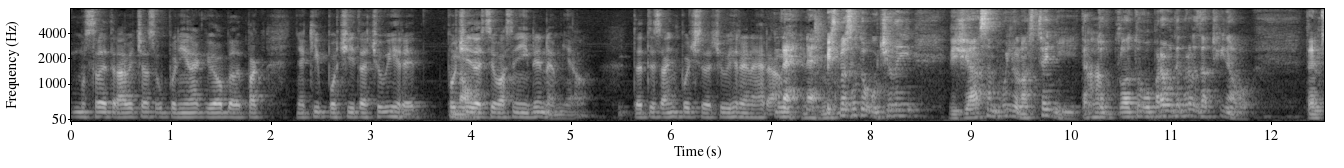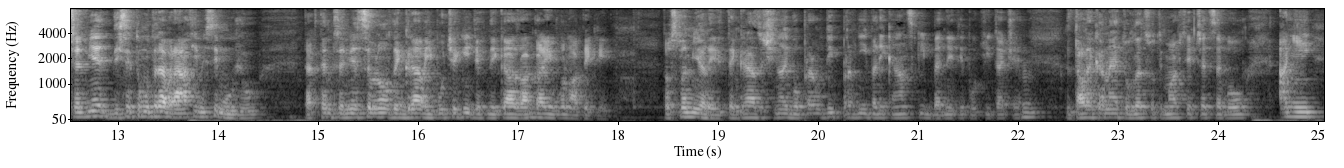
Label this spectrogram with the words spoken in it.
museli trávit čas úplně jinak, jo, byly pak nějaký počítačové hry. Počítač No. si vlastně nikdy neměl. Jsi ani počítačové hry nehrál. Ne, ne, my jsme se to učili, když já jsem chodil na střední, tak to, tohle to opravdu teprve začínalo. Ten předmět, když se k tomu teda vrátím, jestli můžu, tak ten předmět se jmenoval tenkrát výpočetní technika a základní informatiky. To jsme měli, tenkrát začínaly opravdu ty první velikánský bedny, ty počítače. Hmm. Zdaleka ne tohle, co ty máš ty před sebou, ani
